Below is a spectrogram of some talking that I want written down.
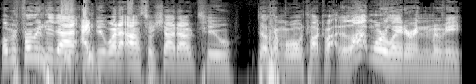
Well, before we do that, I do want to also shout out to someone we'll talk about a lot more later in the movie.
